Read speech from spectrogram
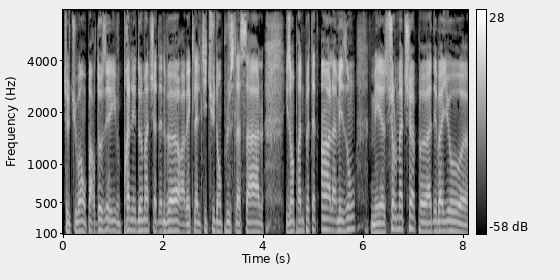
Tu, tu vois, on part deux, ils prennent les deux matchs à Denver avec l'altitude en plus, la salle. Ils en prennent peut-être un à la maison, mais sur le match-up Adebayo euh,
